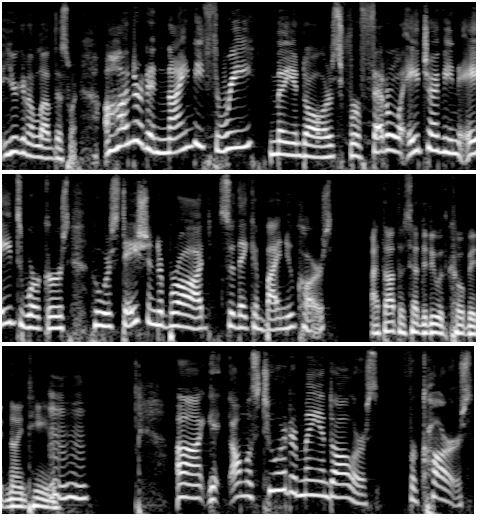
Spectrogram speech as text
you're going to love this one. A hundred and ninety three million dollars for federal HIV and AIDS workers who are stationed abroad so they can buy new cars. I thought this had to do with COVID 19. Mm-hmm. Uh, almost $200 million for cars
